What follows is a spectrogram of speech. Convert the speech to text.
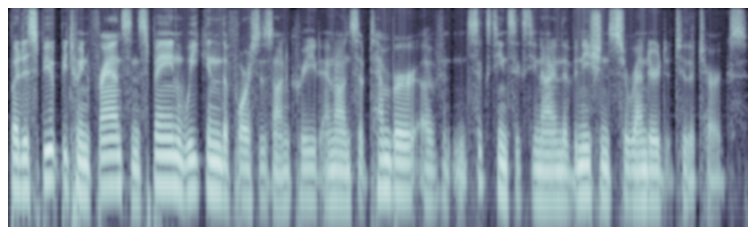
But a dispute between France and Spain weakened the forces on Crete, and on September of 1669, the Venetians surrendered to the Turks.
